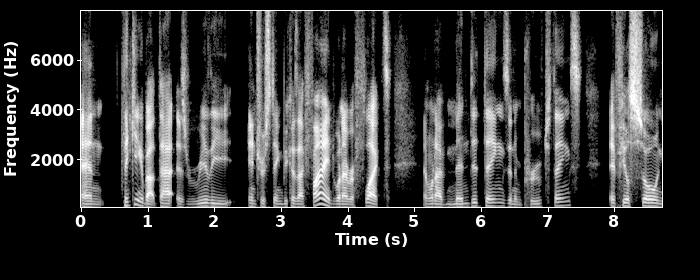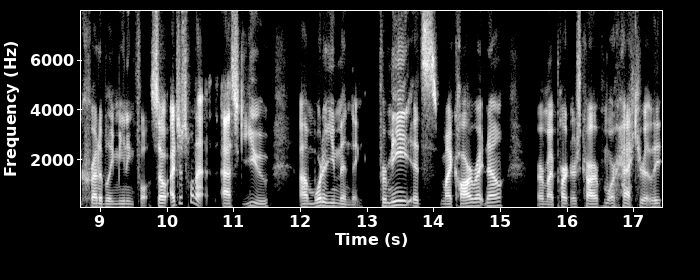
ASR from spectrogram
And thinking about that is really interesting because I find when I reflect, and when I've mended things and improved things, it feels so incredibly meaningful. So I just want to ask you, um, what are you mending? For me, it's my car right now, or my partner's car, more accurately.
